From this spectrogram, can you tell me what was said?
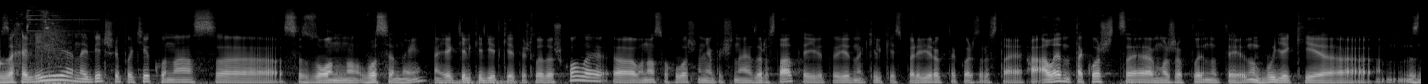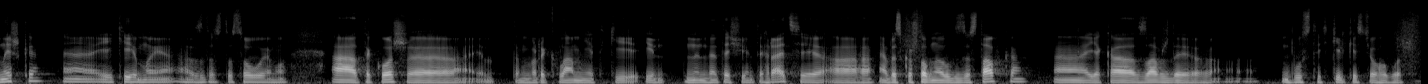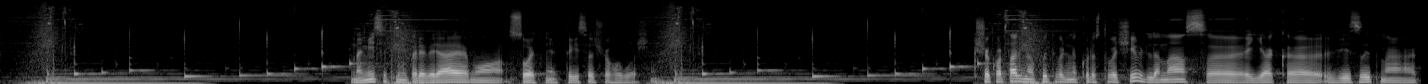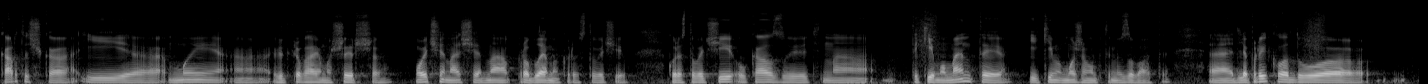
Взагалі, найбільший потік у нас е, сезонно восени. Як тільки дітки пішли до школи, е, у нас оголошення починає зростати, і відповідно кількість перевірок також зростає. Але також це може вплинути ну, будь-які е, знижки, які ми застосовуємо. А також там рекламні такі і не те, що інтеграції, а безкоштовна доставка, яка завжди бустить кількість оголошень. На місяць ми перевіряємо сотні тисяч оголошень. Щоквартальне опитувальне користувачів для нас е, як е, візитна карточка, і е, ми відкриваємо ширше очі наші на проблеми користувачів. Користувачі указують на такі моменти, які ми можемо оптимізувати. Для прикладу,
